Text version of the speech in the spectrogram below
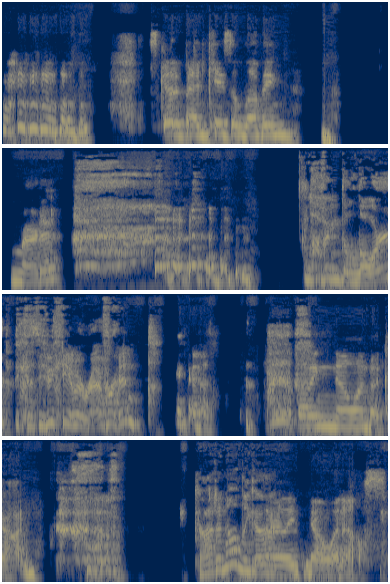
He's got a bad case of loving. Murder. Loving the Lord because he became a reverend. loving no one but God. God and only God. Literally no one else.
